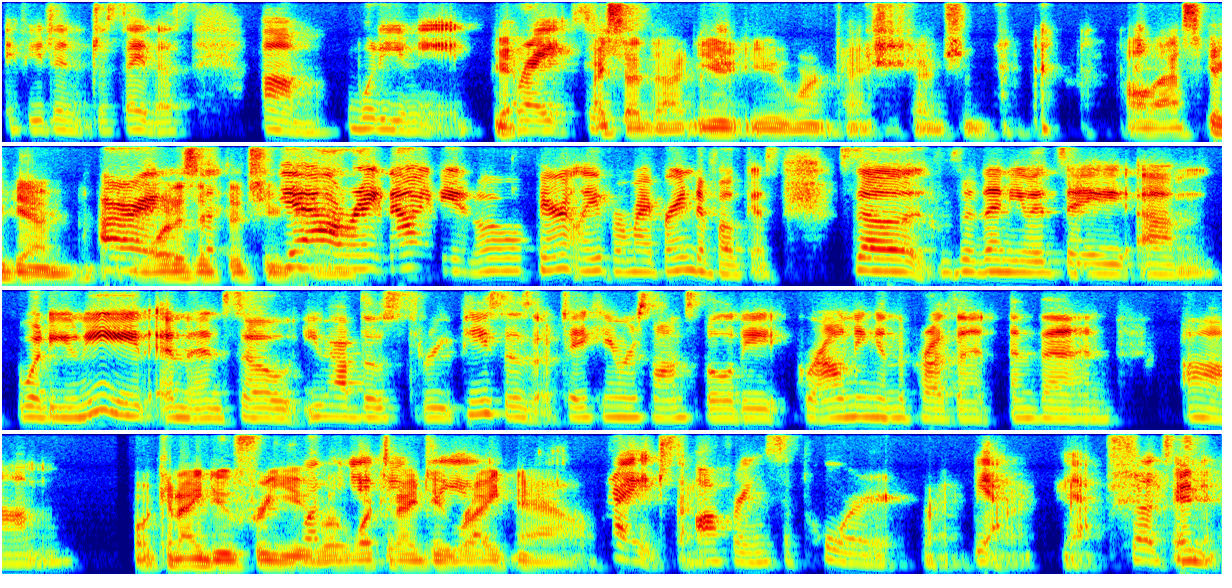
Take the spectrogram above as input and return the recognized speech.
if you didn't just say this, um, what do you need? Yeah, right. So I said that you you weren't paying attention. I'll ask again. All right, What is so- it that you yeah need? right now i need well apparently for my brain to focus so so then you would say um, what do you need and then so you have those three pieces of taking responsibility grounding in the present and then um, What can I do for you? What or what can I do right now? right just Right. offering support Right. Yeah. right. yeah so it's And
